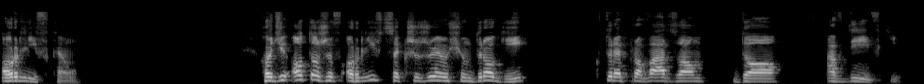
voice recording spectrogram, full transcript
Orliwkę. Chodzi o to, że w Orliwce krzyżują się drogi, które prowadzą do Awdijiwki.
